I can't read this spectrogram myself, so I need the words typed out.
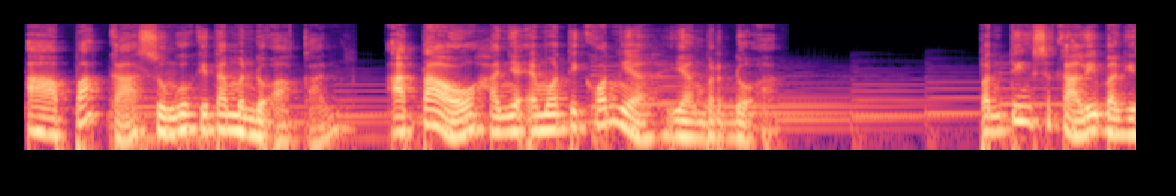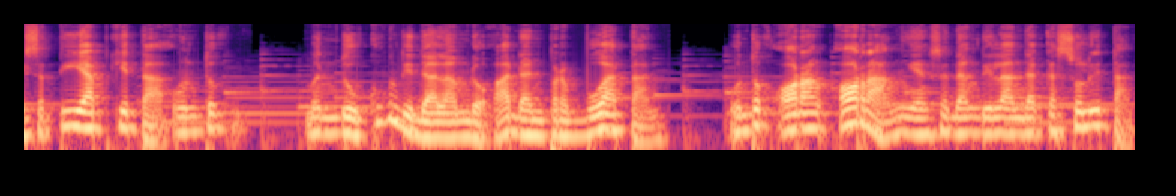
apakah sungguh kita mendoakan atau hanya emotikonnya yang berdoa? Penting sekali bagi setiap kita untuk mendukung di dalam doa dan perbuatan untuk orang-orang yang sedang dilanda kesulitan,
